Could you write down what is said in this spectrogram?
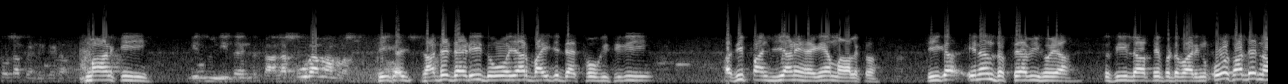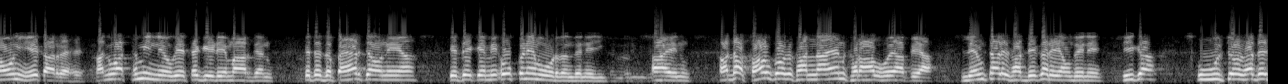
ਤੁਹਾਡਾ ਪਿੰਡ ਕਿਹੜਾ? ਮਾਨਕੀ। ਜੀ ਕਿਸ ਚੀਜ਼ ਦਾ ਇੰਤਕਾਲ ਹੈ ਪੂਰਾ ਮਾਮਲਾ? ਠੀਕ ਹੈ ਜੀ ਸਾਡੇ ਡੈਡੀ 2022 ਚ ਡੈਥ ਹੋ ਗਈ ਸੀਗੀ ਜੀ। ਅਸੀਂ ਪੰਜ ਜਾਣੇ ਹੈਗੇ ਆ ਮਾਲਕ। ਠੀਕ ਆ ਇਹਨਾਂ ਨੂੰ ਦੱਸਿਆ ਵੀ ਹੋਇਆ ਤਹਿਸੀਲਦਾਰ ਤੇ ਪਟਵਾਰੀ ਨੂੰ। ਉਹ ਸਾਡੇ ਨਾਂ ਨਹੀਂ ਇਹ ਕਰ ਰਹੇ। ਸਾਨੂੰ 8 ਮਹੀਨੇ ਹੋ ਗਏ ਇੱਥੇ ਗੇੜੇ ਮਾਰਦਿਆਂ ਨੂੰ। ਕਿਤੇ ਦੁਪਹਿਰ ਚ ਆਉਨੇ ਆ ਕਿਤੇ ਕਿਵੇਂ ਓਕਣੇ ਮੋੜ ਦਿੰਦੇ ਨੇ ਜੀ ਆਏ ਨੂੰ। ਸਾਡਾ ਸਭ ਕੁਝ ਖਾਨਾ ਐਨ ਖਰਾਬ ਹੋਇਆ ਪਿਆ। ਲਿਮਟ ਵਾਲੇ ਸਾਡੇ ਘਰੇ ਆਉਂਦੇ ਨੇ ਠੀਕ ਆ। ਸਕੂਲ ਚੋਂ ਸਾਡੇ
